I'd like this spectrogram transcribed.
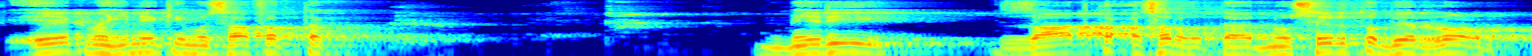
کہ ایک مہینے کی مسافت تک میری ذات کا اثر ہوتا ہے۔ نصر تو بے روب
